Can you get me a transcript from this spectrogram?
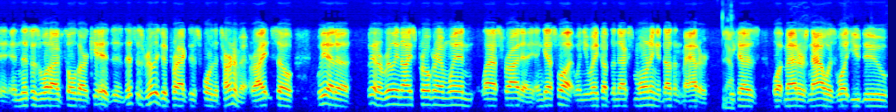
And this is what I've told our kids is this is really good practice for the tournament, right? So we had a we had a really nice program win last Friday, and guess what? When you wake up the next morning, it doesn't matter yeah. because what matters now is what you do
